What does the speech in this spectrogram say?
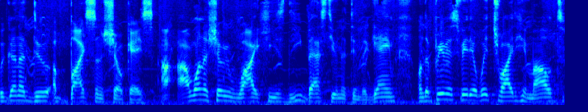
we're gonna do a Bison showcase. I, I want to show you why he's the best unit in the game. On the previous video, we tried him out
